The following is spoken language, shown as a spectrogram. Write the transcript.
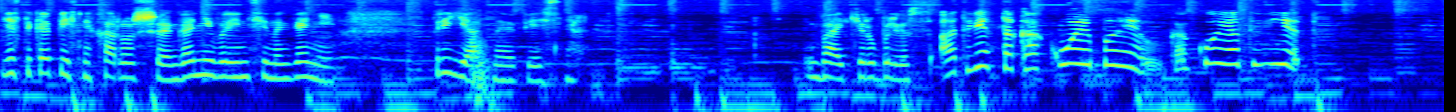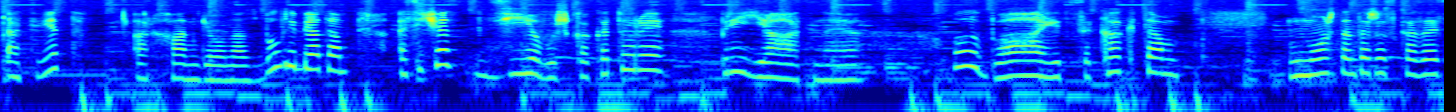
Есть такая песня хорошая «Гони, Валентина, гони». Приятная песня. Байкеру Блюз. Ответ-то какой был? Какой ответ? Ответ Архангел у нас был, ребята. А сейчас девушка, которая приятная, улыбается, как там, можно даже сказать,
